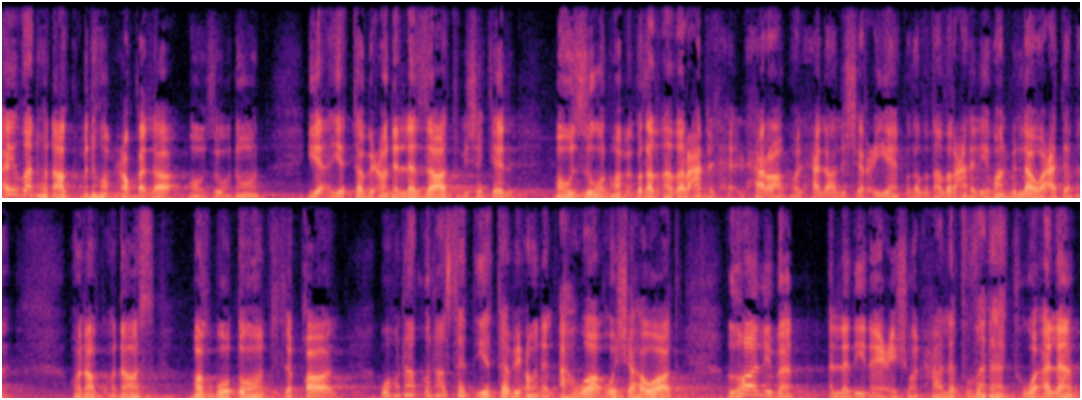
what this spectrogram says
أيضا هناك منهم عقلاء موزونون يتبعون اللذات بشكل موزون بغض النظر عن الحرام والحلال الشرعيين بغض النظر عن الإيمان بالله وعدمه. هناك أناس مضبوطون ثقال. وهناك أناس يتبعون الأهواء والشهوات. غالبا الذين يعيشون حالة ضنك وألم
